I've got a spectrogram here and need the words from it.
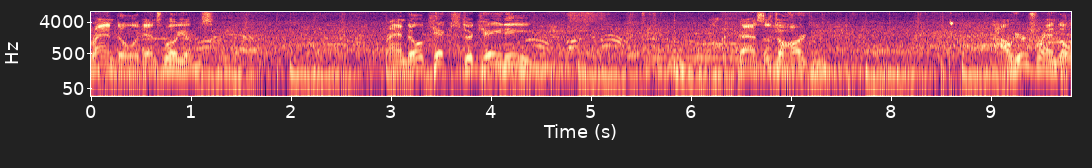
Randle against Williams. Randle kicks to KD. Passes to Harden. Now here's Randle,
